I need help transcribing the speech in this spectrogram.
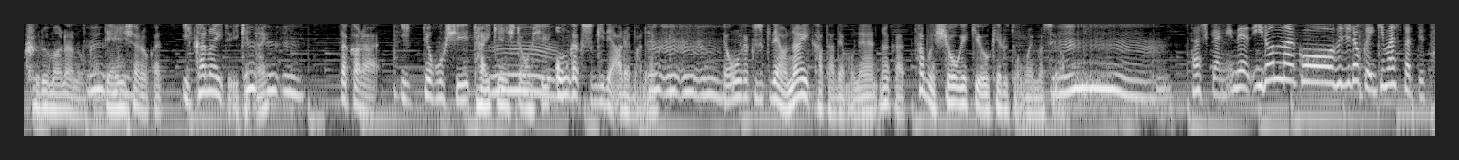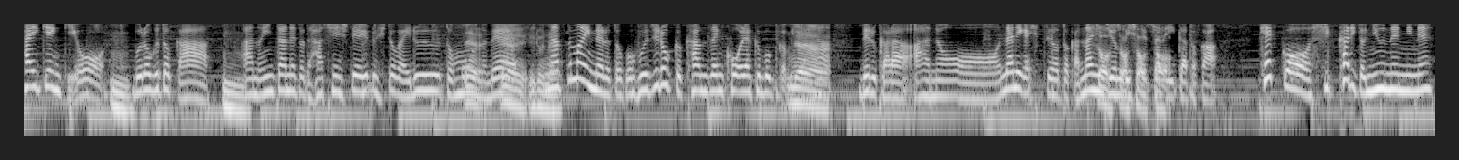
車なのかうんうん。電車なのか行かないといけない、うんうんうんだから行ってほしい体験してほしい、うん。音楽好きであればね、うんうんうんうん。で音楽好きではない方でもねなんか多分衝撃を受けると思いますよ、うん。確かに。でいろんなこうフジロック行きましたっていう体験記をうん。ブログとか、うん。あのインターネットで発信している人がいると思うのねで、ねね。夏前になるとこうフジロック完全攻略ブックみたいなね出るから、あのー何が必要とか何準備してったらいいかとか結構しっかりと入念にね。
